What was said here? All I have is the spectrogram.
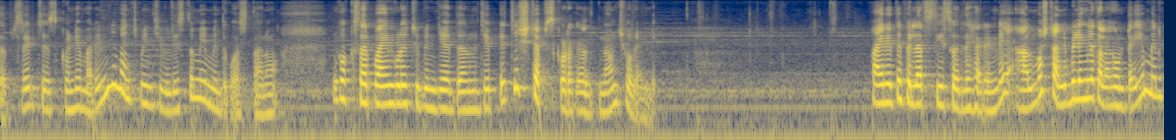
సబ్స్క్రైబ్ చేసుకోండి. మరిన్ని మంచి మంచి వీడియోస్తో మీ ముందుకు వస్తాను. ఇంకొకసారి పైన కూడా చూపించేద్దామని చెప్పేసి స్టెప్స్ కూడా వెళ్తున్నాం చూడండి. పైన అయితే పిల్లర్స్ తీసి వదిలేశారండి. ఆల్మోస్ట్ అన్ని బిల్డింగ్లకు అలాగ ఉంటాయి. మీరు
